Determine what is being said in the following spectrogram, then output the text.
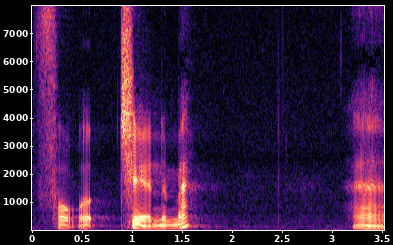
for å tjene meg. Eh,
